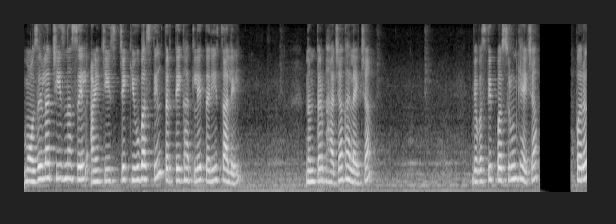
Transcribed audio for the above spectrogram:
मॉझरेला चीज नसेल आणि चीजचे क्यूब असतील तर ते घातले तरी चालेल. नंतर भाज्या घालायच्या. व्यवस्थित पसरून घ्यायच्या. परत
